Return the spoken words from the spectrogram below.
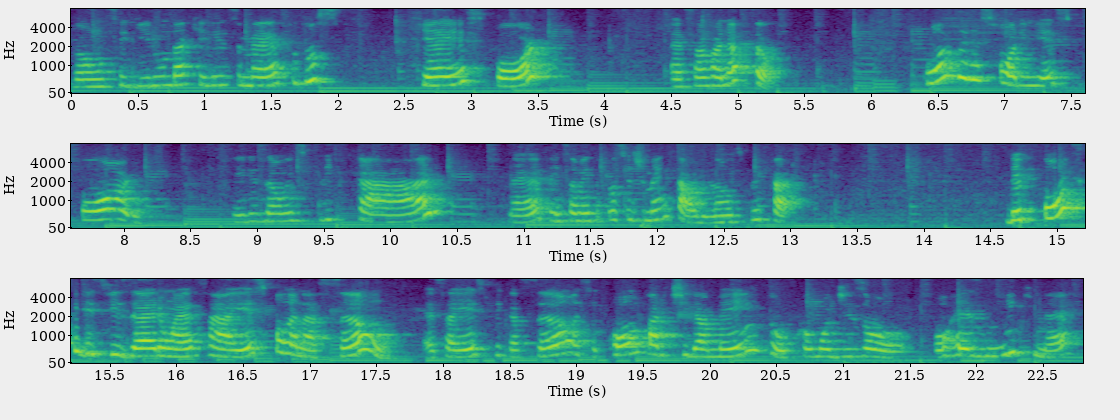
vão seguir um daqueles métodos que é expor essa avaliação. Quando eles forem expor, eles vão explicar, né? Pensamento procedimental, eles vão explicar. Depois que eles fizeram essa explanação, essa explicação, esse compartilhamento, como diz o, o Resnick, né?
